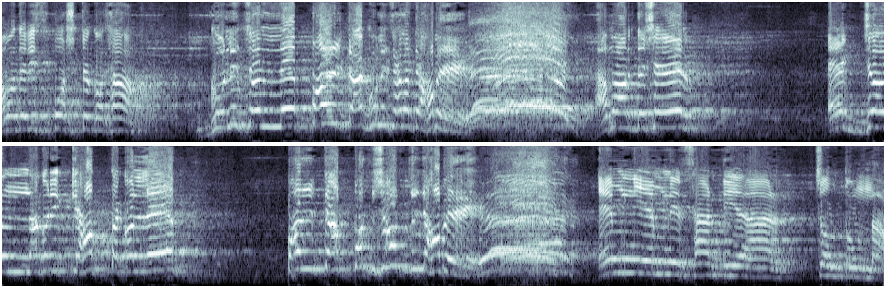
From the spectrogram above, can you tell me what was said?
আমাদের স্পষ্ট কথা, গুলি চললে পাল্টা গুলি চালাতে হবে। আমার দেশের একজন নাগরিককে হত্যা করলে পাল্টা প্রতিশোধ দিতে হবে। এমনি এমনি ছাড় দিয়ে আর চলতুম না।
